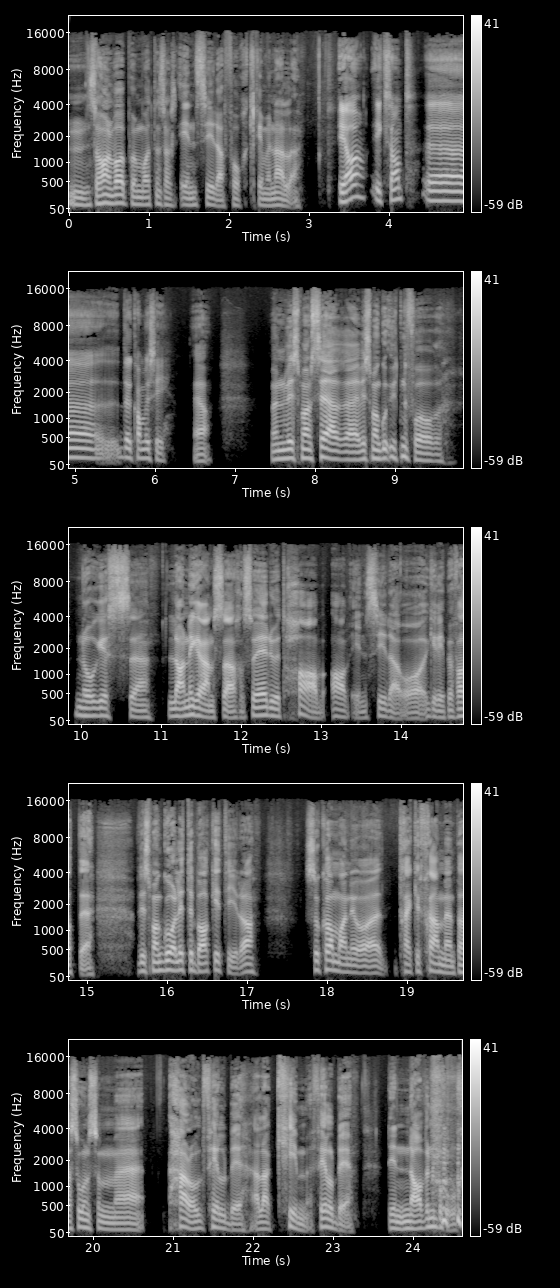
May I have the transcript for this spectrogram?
Mm, så han var på en måte en slags innsider for kriminelle. Ja, ikke sant? Eh, det kan vi si. Ja. Men hvis man ser eh, Hvis man går utenfor Norges eh, landegrenser, så er det jo et hav av innsider å gripe fatt i. Hvis man går litt tilbake i tid, da, så kan man jo trekke frem en person som Harold Philby, eller Kim Philby, din navnbror.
